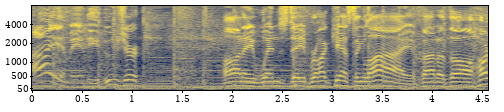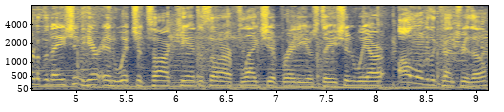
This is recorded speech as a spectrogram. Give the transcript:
I am Andy Hooser on a Wednesday, broadcasting live out of the heart of the nation here in Wichita, Kansas, on our flagship radio station. We are all over the country, though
